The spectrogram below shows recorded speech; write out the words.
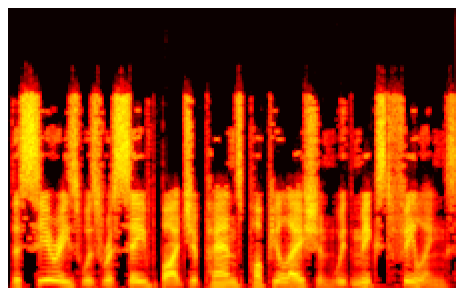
The series was received by Japan's population with mixed feelings,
